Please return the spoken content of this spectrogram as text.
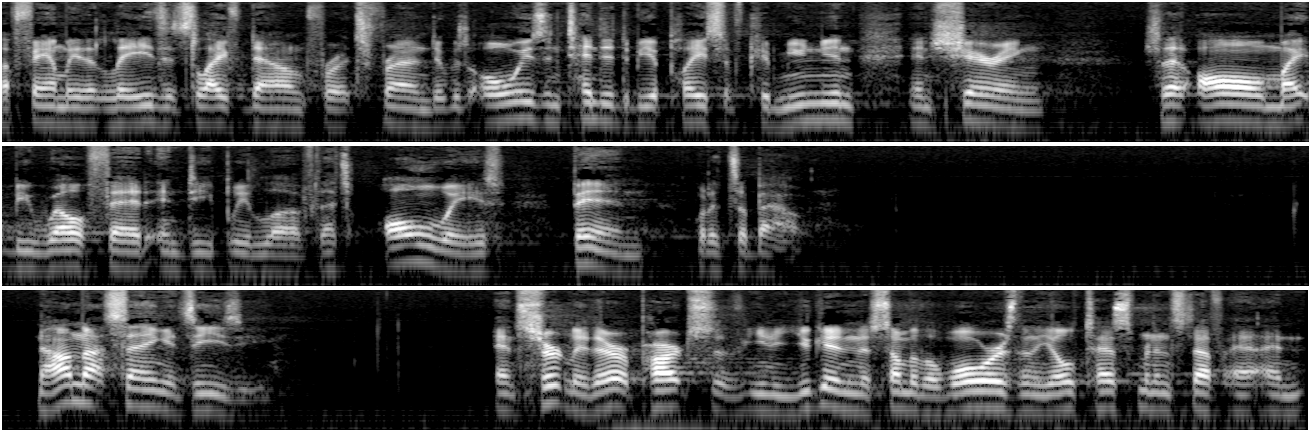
a family that lays its life down for its friend. It was always intended to be a place of communion and sharing so that all might be well fed and deeply loved. That's always been what it's about. Now, I'm not saying it's easy. And certainly there are parts of, you know, you get into some of the wars in the Old Testament and stuff, and, and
